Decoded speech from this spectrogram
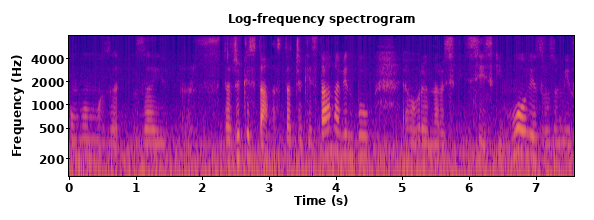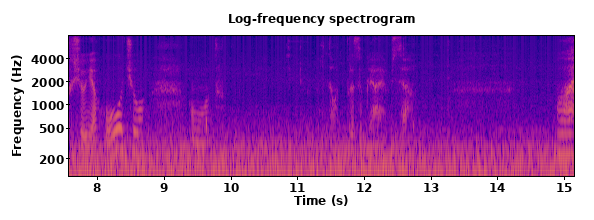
по-моєму, з, з, з Таджикистана. З Таджикистана він був, е, говорив на російській мові, зрозумів, що я хочу. От, От приземляємося. Ой.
